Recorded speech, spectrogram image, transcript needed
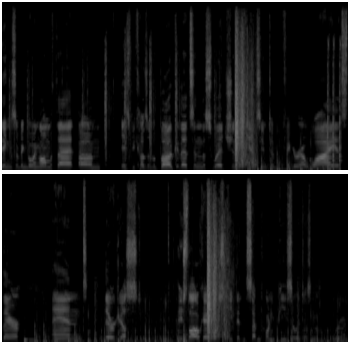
things have been going on with that, um, is because of a bug that's in the Switch, and they can't seem to figure out why it's there, and they're just they just thought, okay, we'll just keep it in 720p so it doesn't ruin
